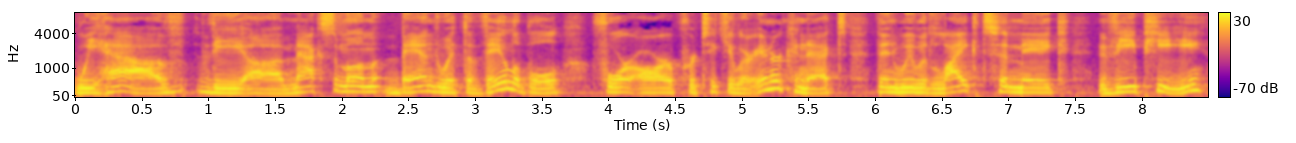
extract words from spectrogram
we have the uh, maximum bandwidth available for our particular interconnect, then we would like to make VP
